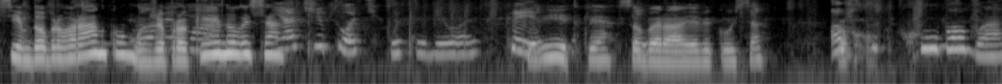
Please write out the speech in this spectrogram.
Всім доброго ранку. Ми вже прокинулися. Я цветочки собираю. Квітки собирає Вікуся. А хубаба.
